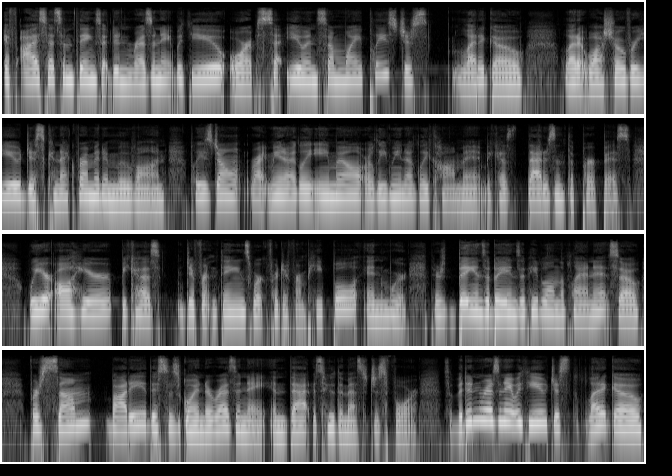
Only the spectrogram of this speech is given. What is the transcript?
If I said some things that didn't resonate with you or upset you in some way, please just let it go. Let it wash over you, disconnect from it, and move on. Please don't write me an ugly email or leave me an ugly comment because that isn't the purpose. We are all here because different things work for different people, and we're there's billions and billions of people on the planet. So for somebody, this is going to resonate, and that is who the message is for. So if it didn't resonate with you, just let it go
